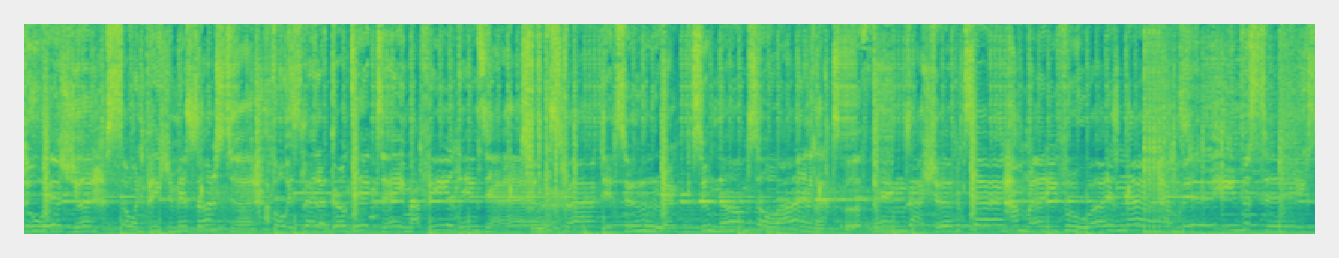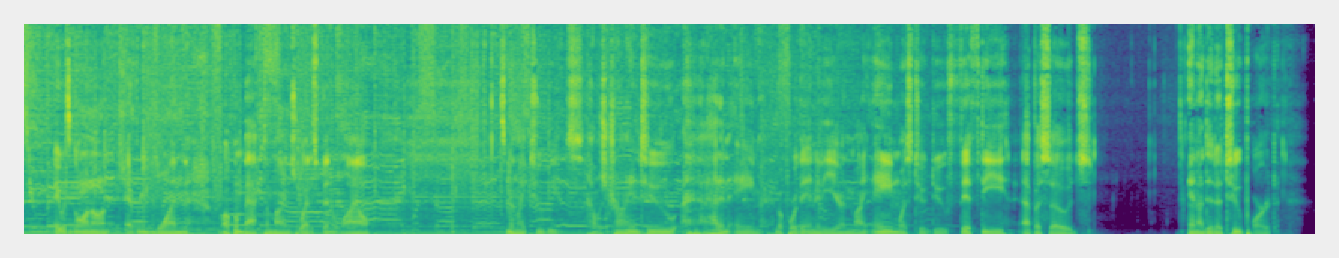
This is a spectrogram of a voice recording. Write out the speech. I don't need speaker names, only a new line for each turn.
the way it should. So impatient, misunderstood. I've always let a girl dictate my feelings, yeah. Too distracted, too direct, too numb, so I neglect the things I should protect. I'm ready for what is next.
Hey, what's going on, everyone? Welcome back to Mind Sweat. It's been a while. It's been like two weeks. I was trying to, I had an aim before the end of the year, and my aim was to do 50 episodes. And I did a two part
